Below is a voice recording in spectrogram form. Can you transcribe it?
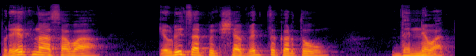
प्रयत्न असावा एवढीच अपेक्षा व्यक्त करतो. धन्यवाद.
